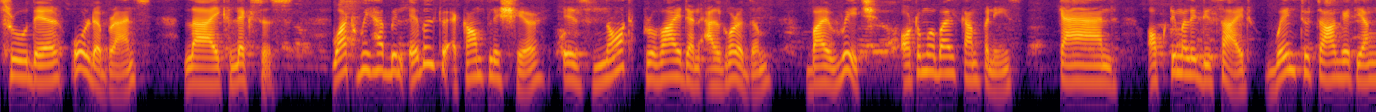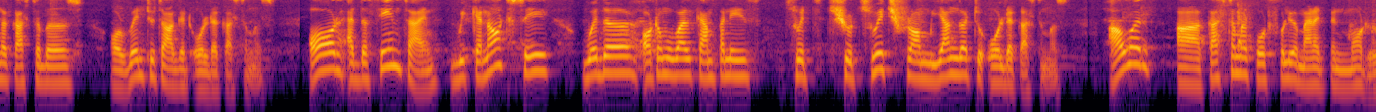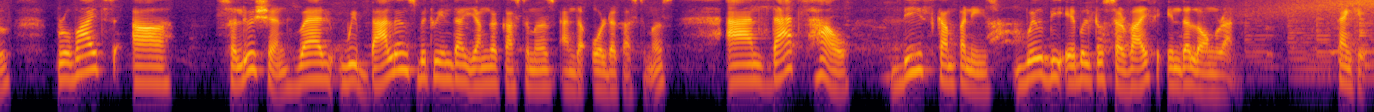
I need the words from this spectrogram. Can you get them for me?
through their older brands like Lexus. What we have been able to accomplish here is not provide an algorithm by which automobile companies can optimally decide when to target younger customers or when to target older customers. Or at the same time, we cannot say whether automobile companies switch, should switch from younger to older customers. Our uh, customer portfolio management model provides a solution where we balance between the younger customers and the older customers. And that's how these companies will be able to survive in the long run. Thank you.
